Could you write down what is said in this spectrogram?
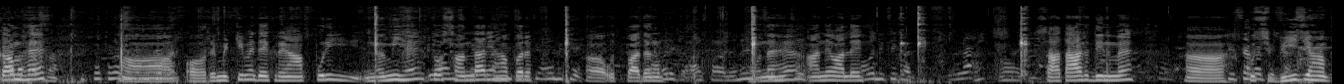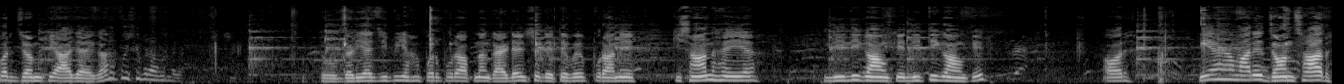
कम है आ, और मिट्टी में देख रहे हैं आप पूरी नमी है तो शानदार यहाँ पर आ, उत्पादन होना है। आने वाले सात आठ दिन में आ, कुछ बीज यहाँ पर जम के आ जाएगा। तो गड़िया जी भी यहाँ पर पूरा अपना गाइडेंस देते हुए पुराने किसान हैं ये लीली गाँव के लीती गाँव के। और ये है हमारे जौनसार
